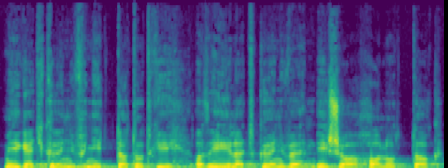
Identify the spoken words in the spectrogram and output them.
Még egy könyv nyittatott ki, az élet könyve és a halottak,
